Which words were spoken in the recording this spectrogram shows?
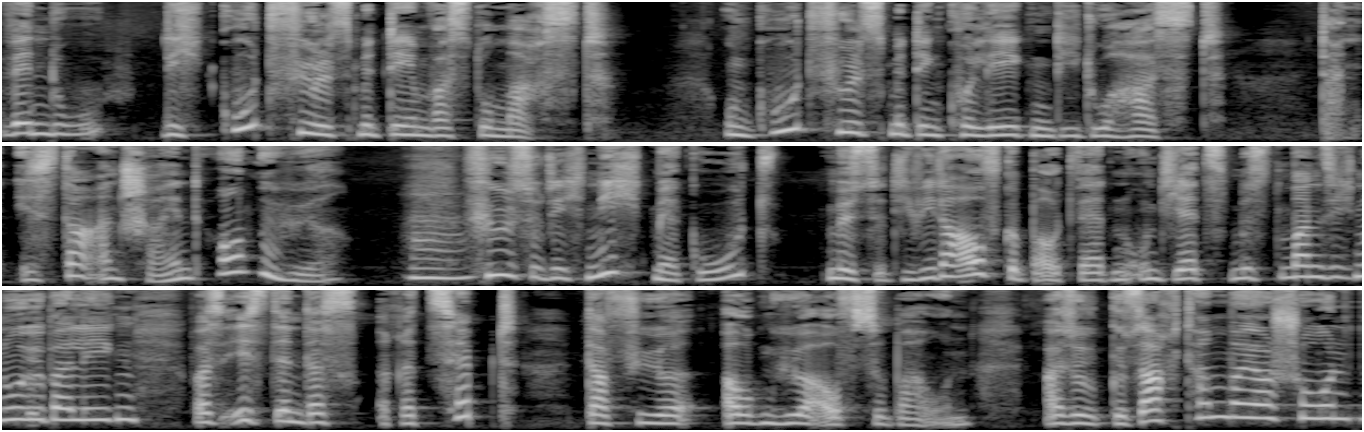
Wenn du dich gut fühlst mit dem, was du machst, und gut fühlst mit den Kollegen, die du hast, dann ist da anscheinend Augenhöhe. Mhm. Fühlst du dich nicht mehr gut, müsste die wieder aufgebaut werden. Und jetzt müsste man sich nur überlegen, was ist denn das Rezept dafür, Augenhöhe aufzubauen? Also gesagt haben wir ja schon,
